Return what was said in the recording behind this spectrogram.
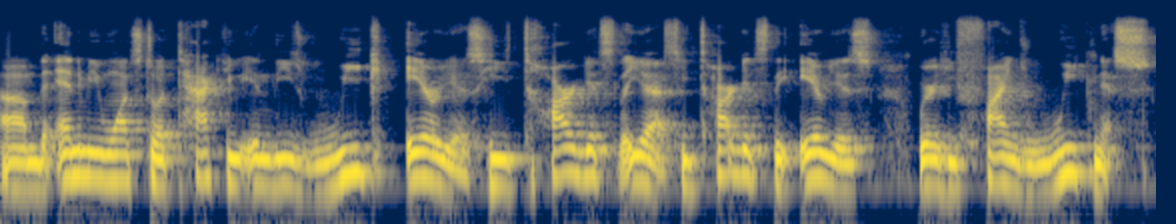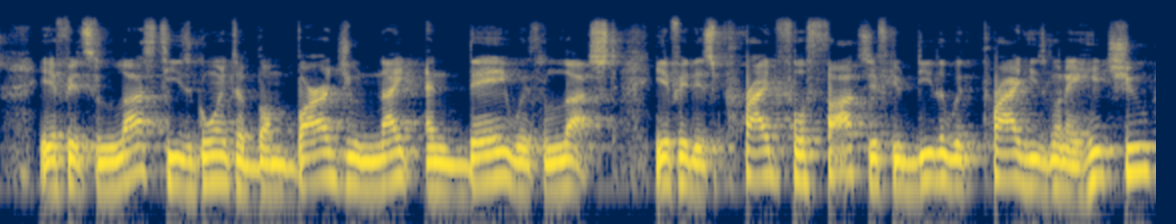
Um, the enemy wants to attack you in these weak areas. He targets, yes, he targets the areas where he finds weakness. If it's lust, he's going to bombard you night and day with lust. If it is prideful thoughts, if you're dealing with pride, he's going to hit you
